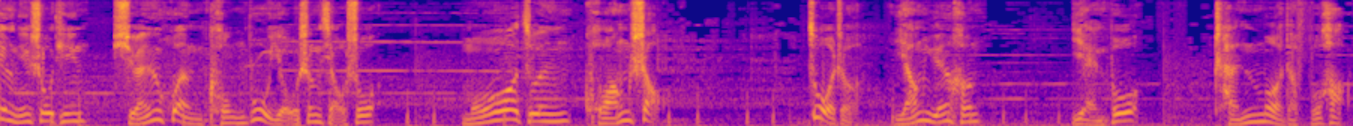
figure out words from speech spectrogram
迎您收听玄幻恐怖有声小说《魔尊狂少》，作者杨元亨，演播沉默的符号。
